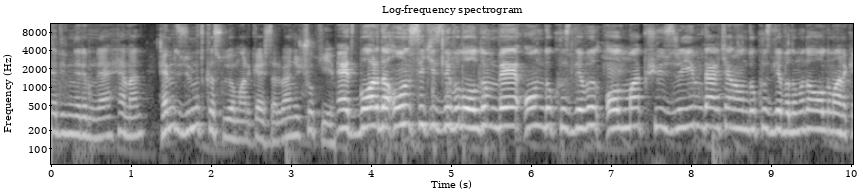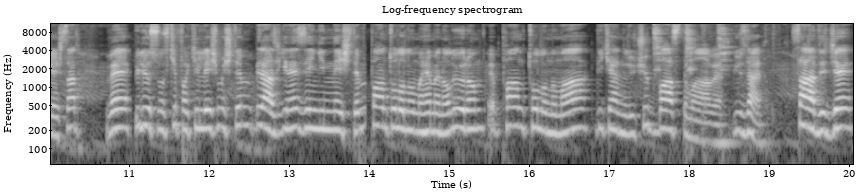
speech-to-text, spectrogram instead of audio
Ladinlerimle hemen hem de zümrüt kasılıyorum arkadaşlar. Bence çok iyi. Evet bu arada 18 level oldum ve 19 level olmak üzereyim derken 19 level'ımı da oldum arkadaşlar. Ve biliyorsunuz ki fakirleşmiştim. Birazcık yine zenginleştim. Pantolonumu hemen alıyorum. Ve pantolonuma dikenli üçü bastım abi. Güzel. Sadece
